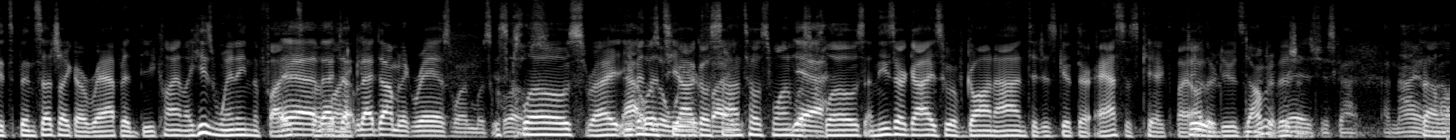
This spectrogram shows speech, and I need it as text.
it's been such like a rapid decline. Like he's winning the fights. yeah, but, that like, Do- that Dominick Reyes one was it's close. close, right? That Even was the a Thiago fight. Santos one Yeah. was close. And these are guys who have gone on to just get their asses kicked by Dude, other dudes Dominick in the division. Reyes just got annihilated. Fell Like,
